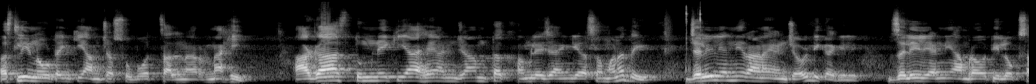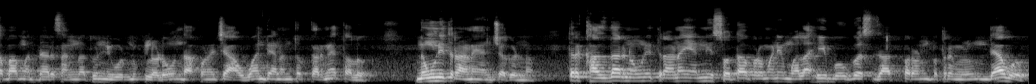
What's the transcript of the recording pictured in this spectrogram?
असली नौटंकी आमच्यासोबत चालणार नाही. आगास तुमने किया है अंजाम तक हमले जाएंगे असं म्हणतही जलील यांनी राणा यांच्यावर टीका केली. जलील यांनी अमरावती लोकसभा मतदारसंघातून निवडणूक लढवून दाखवण्याचे आव्हान त्यानंतर करण्यात आलं नवनीत राणा यांच्याकडनं. तर खासदार नवनीत राणा यांनी स्वतःप्रमाणे मलाही बोगस जात प्रमाणपत्र मिळवून द्यावं.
